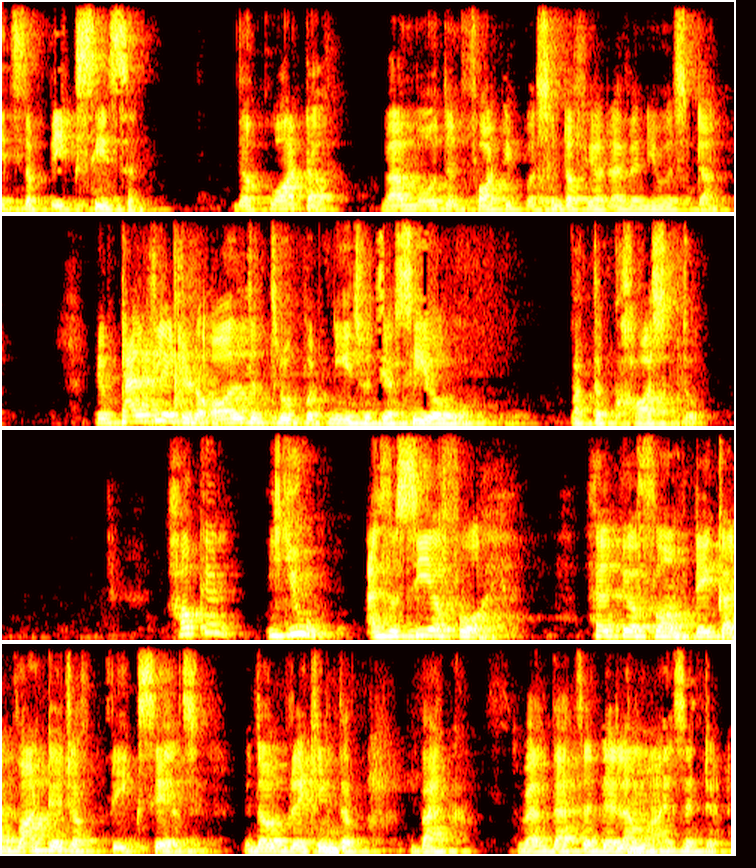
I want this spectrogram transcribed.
It's the peak season, the quarter where more than 40% of your revenue is done. You've calculated all the throughput needs with your COO, but the cost though. How can you, as a CFO, help your firm take advantage of peak sales without breaking the bank? Well, that's a dilemma, isn't it?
